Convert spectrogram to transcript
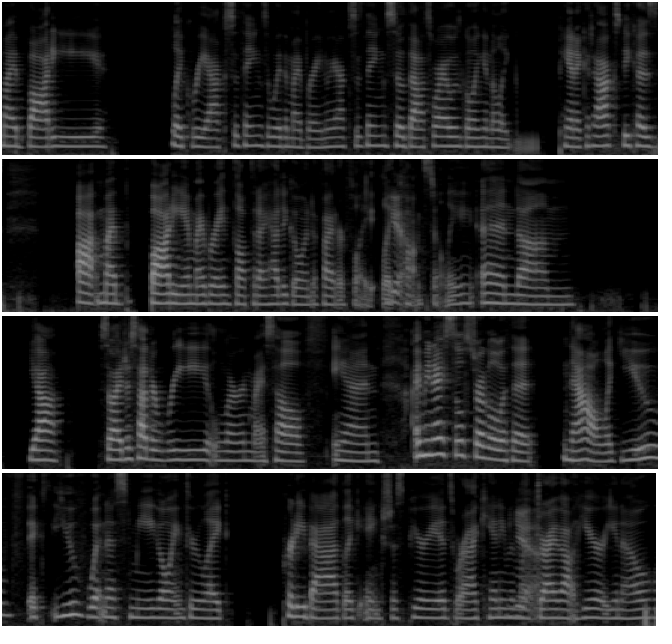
my body like reacts to things the way that my brain reacts to things so that's why i was going into like panic attacks because uh, my body and my brain thought that i had to go into fight or flight like Yeah. constantly and um yeah so i just had to relearn myself and i mean i still struggle with it now like you've you've witnessed me going through like pretty bad like anxious periods where i can't even Yeah. like drive out here you know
